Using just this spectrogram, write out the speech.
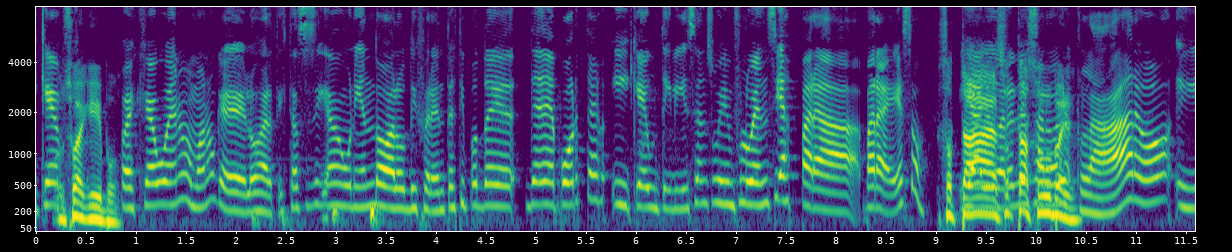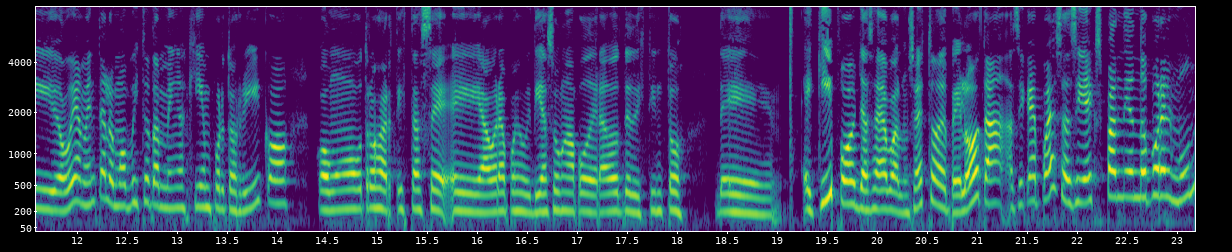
Y que, con su equipo. pues qué bueno, hermano, que los artistas se sigan uniendo a los diferentes tipos de, de deportes y que utilicen sus influencias para, para eso. Eso está- eso está súper. Claro, y obviamente lo hemos visto también aquí en Puerto Rico, como otros artistas se, eh, ahora pues hoy día son apoderados de distintos de equipos, ya sea de baloncesto, de pelota, así que pues se sigue expandiendo por el mundo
